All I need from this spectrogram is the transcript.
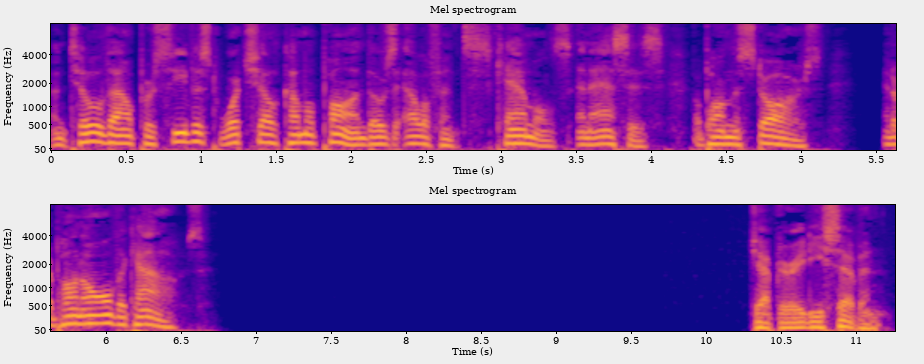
until thou perceivest what shall come upon those elephants, camels, and asses, upon the stars, and upon all the cows. Chapter 87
